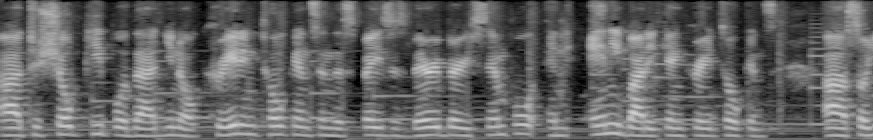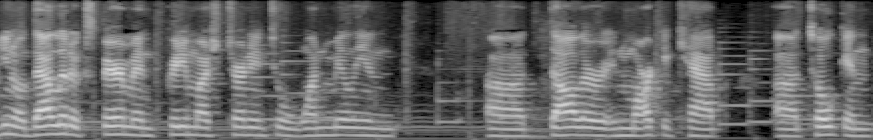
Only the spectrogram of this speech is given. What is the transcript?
uh, to show people that you know creating tokens in this space is very very simple, and anybody can create tokens. Uh, so you know that little experiment pretty much turned into a one million uh, dollar in market cap uh, token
